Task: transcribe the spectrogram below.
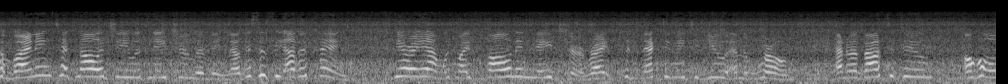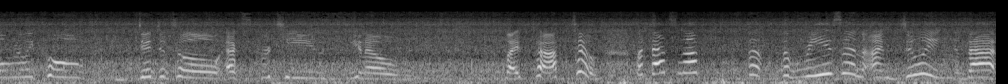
combining technology with nature living. Now, this is the other thing. Here I am with my phone and nature, right? Connecting me to you and the world. And I'm about to do a whole really cool digital expertise, you know, life path too. But that's not the, the reason I'm doing that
